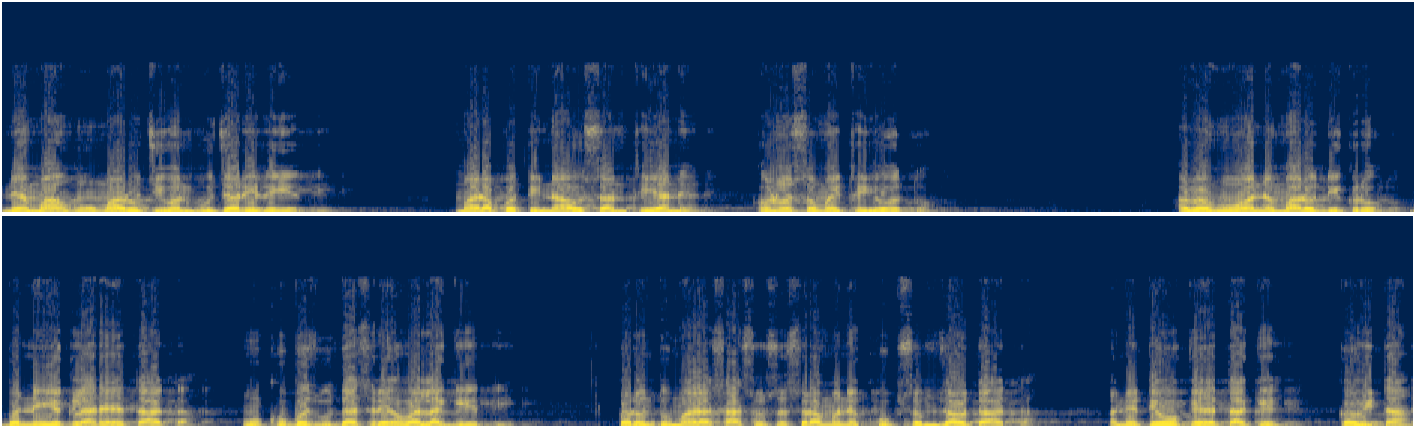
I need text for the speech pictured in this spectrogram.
ને હું મારું જીવન ગુજારી રહી હતી. મારા પતિના અવસાન થયાને ઘણો સમય થયો હતો. હવે હું અને મારો દીકરો બંને એકલા રહેતા હતા. હું ખૂબ જ ઉદાસ રહેવા લાગી હતી. પરંતુ મારા સાસુ સસરા મને ખૂબ સમજાવતા હતા અને તેઓ કહેતા કે, કવિતા,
